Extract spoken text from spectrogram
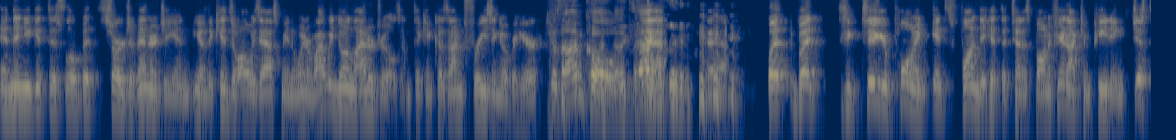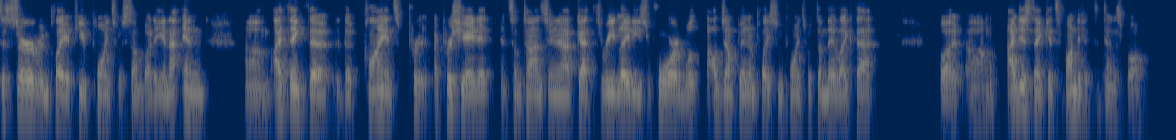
And then you get this little bit surge of energy. And, you know, the kids will always ask me in the winter, why are we doing ladder drills? I'm thinking, because I'm freezing over here. Because I'm cold. Exactly. yeah. yeah. But, but to, to, your point, it's fun to hit the tennis ball. And if you're not competing, just to serve and play a few points with somebody. And I, and, um, I think the the clients pr- appreciate it, and sometimes you know I've got three ladies or four. We'll, I'll jump in and play some points with them. They like that. But um, I just think it's fun to hit the tennis ball.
